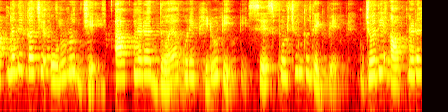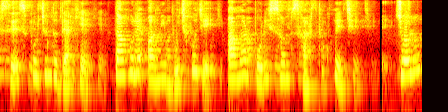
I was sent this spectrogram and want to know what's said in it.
আপনাদের কাছে অনুরোধ যে আপনারা দয়া করে ভিডিওটি শেষ পর্যন্ত দেখবেন। যদি আপনারা শেষ পর্যন্ত দেখেন, তাহলে আমি বুঝব যে আমার পরিশ্রম সার্থক হয়েছে। চলুন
